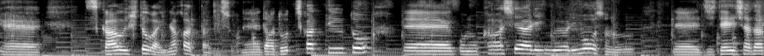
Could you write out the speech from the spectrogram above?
えー、使う人がいなかったんでしょうね。だからどっちかっていうと、えー、このカーシェアリングよりもその、えー、自転車だっ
